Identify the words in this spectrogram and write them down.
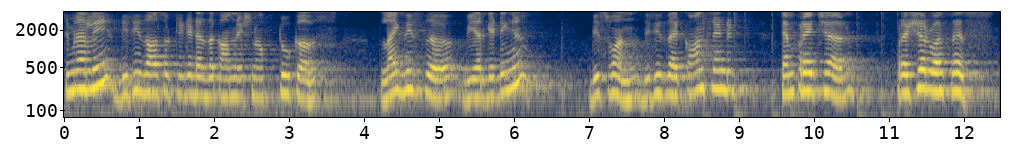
Similarly, this is also treated as the combination of two curves. Like this, uh, we are getting uh, this one. This is at constant temperature, pressure versus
